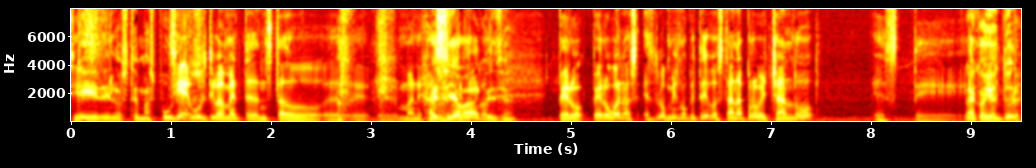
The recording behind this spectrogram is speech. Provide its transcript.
que de los temas públicos. Sí, últimamente han estado eh, eh, eh, manejando. Eso llama la atención. Pero, pero bueno, es, lo mismo que te digo, están aprovechando este la coyuntura.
